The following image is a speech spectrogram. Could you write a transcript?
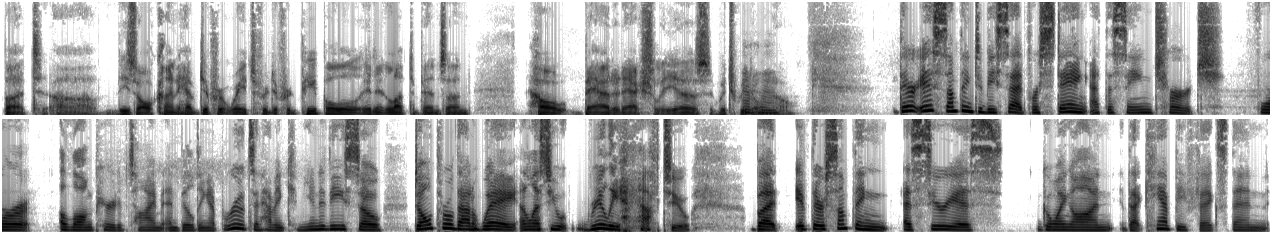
but uh, these all kind of have different weights for different people, and a lot depends on how bad it actually is, which we mm-hmm. don't know. There is something to be said for staying at the same church for a long period of time and building up roots and having community. So don't throw that away unless you really have to. But if there's something as serious going on that can't be fixed, then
